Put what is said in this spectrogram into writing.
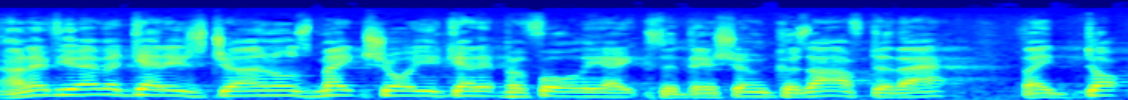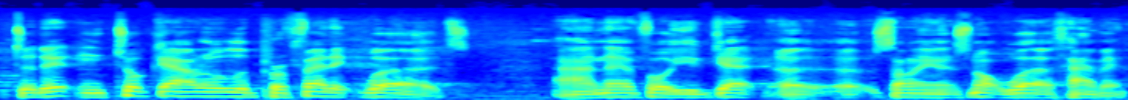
And if you ever get his journals, make sure you get it before the eighth edition, because after that, they doctored it and took out all the prophetic words. And therefore, you get uh, uh, something that's not worth having.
